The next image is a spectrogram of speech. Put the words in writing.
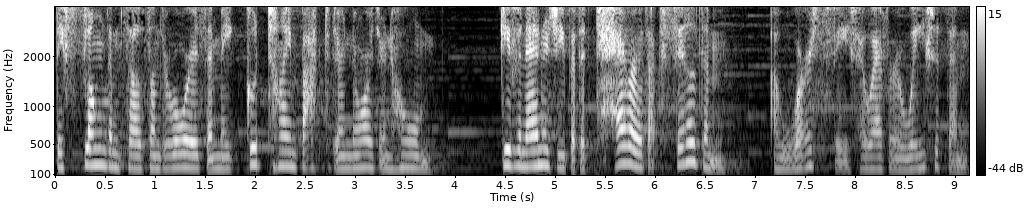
They flung themselves on their oars and made good time back to their northern home. Given energy by the terror that filled them, a worse fate, however, awaited them.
